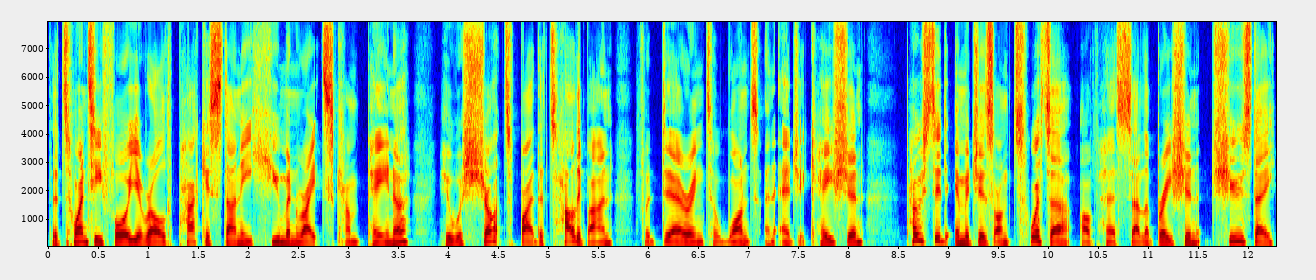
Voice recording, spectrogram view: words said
The 24 year old Pakistani human rights campaigner, who was shot by the Taliban for daring to want an education, posted images on Twitter of her celebration Tuesday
